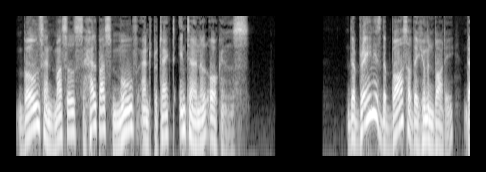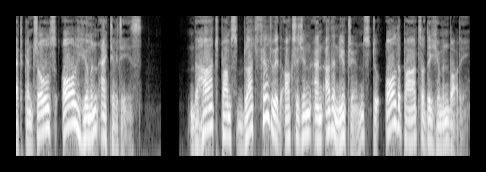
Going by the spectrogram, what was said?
Bones and muscles help us move and protect internal organs. The brain is the boss of the human body that controls all human activities. The heart pumps blood filled with oxygen and other nutrients to all the parts of the human body.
